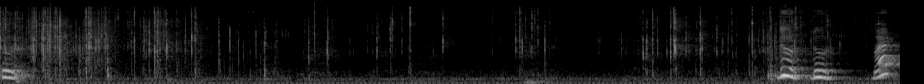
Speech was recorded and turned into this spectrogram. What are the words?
Dur. Dur dur. Bak.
